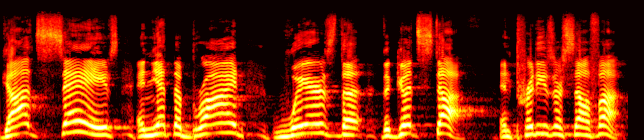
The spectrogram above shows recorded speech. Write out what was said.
God saves, and yet the bride wears the, the good stuff and pretties herself up.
